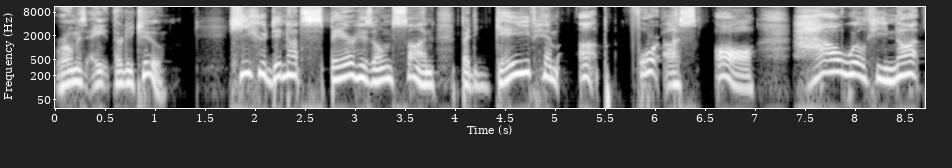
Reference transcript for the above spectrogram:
Romans 8:32 he who did not spare his own son, but gave him up for us all, how will he not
